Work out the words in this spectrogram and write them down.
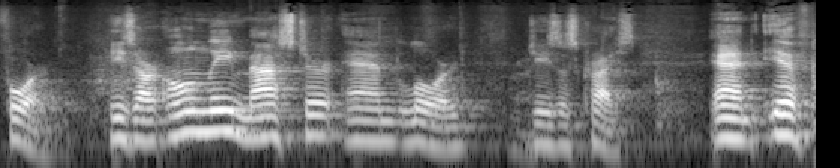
4. He's our only Master and Lord Jesus Christ. And if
